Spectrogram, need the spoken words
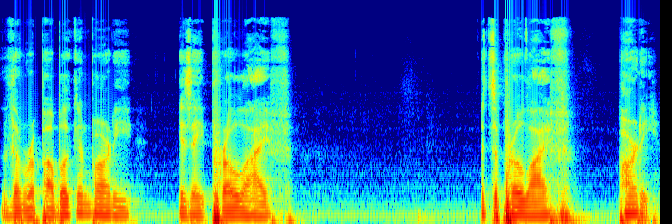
the Republican Party is a pro life, it's a pro life party.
